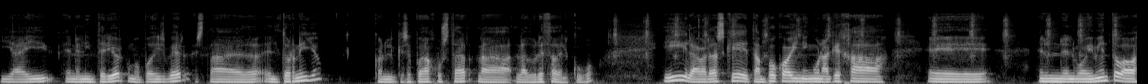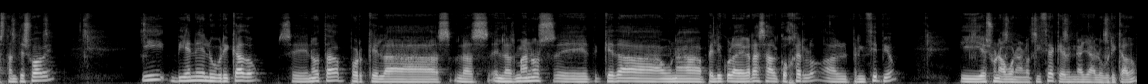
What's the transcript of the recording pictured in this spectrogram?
y ahí en el interior, como podéis ver, está el, tornillo con el que se puede ajustar la, dureza del cubo. Y la verdad es que tampoco hay ninguna queja eh, en el movimiento, va bastante suave. Y viene lubricado, se nota porque las, en las manos eh, queda una película de grasa al cogerlo al principio. Y es una buena noticia que venga ya lubricado.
